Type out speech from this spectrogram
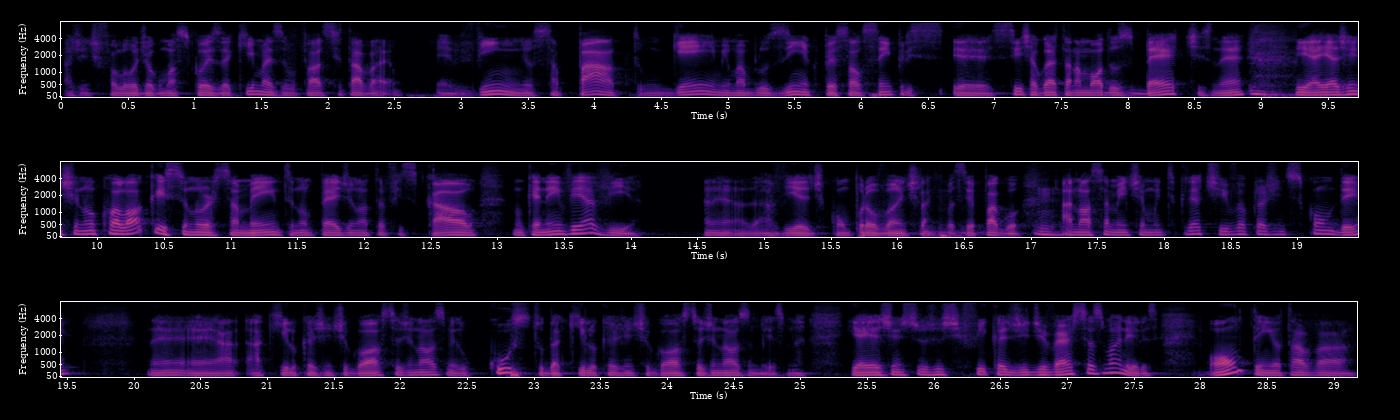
a gente falou de algumas coisas aqui, mas eu citar é, vinho, sapato, um game, uma blusinha que o pessoal sempre é, assiste, agora está na moda os bets, né? e aí a gente não coloca isso no orçamento, não pede nota fiscal, não quer nem ver a via. Né? A via de comprovante lá que você pagou. Uhum. A nossa mente é muito criativa para a gente esconder né, é, aquilo que a gente gosta de nós mesmos, o custo daquilo que a gente gosta de nós mesmos. Né? E aí a gente justifica de diversas maneiras. Ontem eu estava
